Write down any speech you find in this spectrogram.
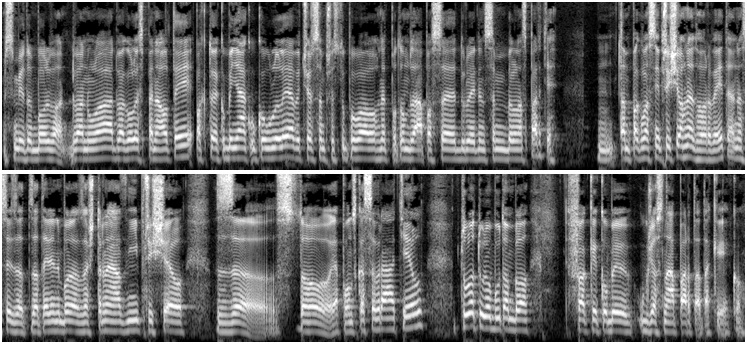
myslím, že to bylo 2-0, dva góly z penalty, pak to jakoby nějak ukoulili a večer jsem přestupoval hned po tom zápase, druhý den jsem byl na Spartě. Hmm. Tam pak vlastně přišel hned Horvy, ten asi za, za týden nebo za 14 dní přišel z, z toho Japonska se vrátil. Tuhle tu dobu tam byla fakt jakoby úžasná parta taky. Jako.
